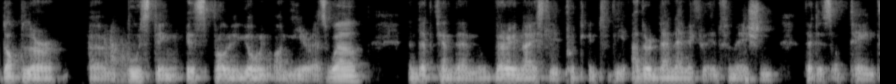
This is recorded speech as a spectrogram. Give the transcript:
Doppler uh, boosting is probably going on here as well. And that can then very nicely put into the other dynamical information that is obtained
